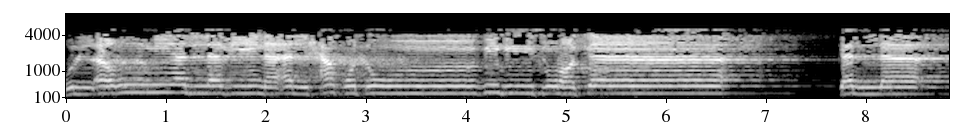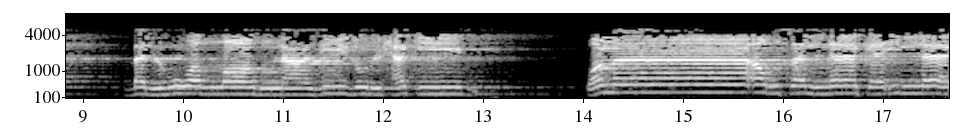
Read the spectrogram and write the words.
قل أروني الذين ألحقتم به شركاء كلا بل هو الله العزيز الحكيم وما أرسلناك إلا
